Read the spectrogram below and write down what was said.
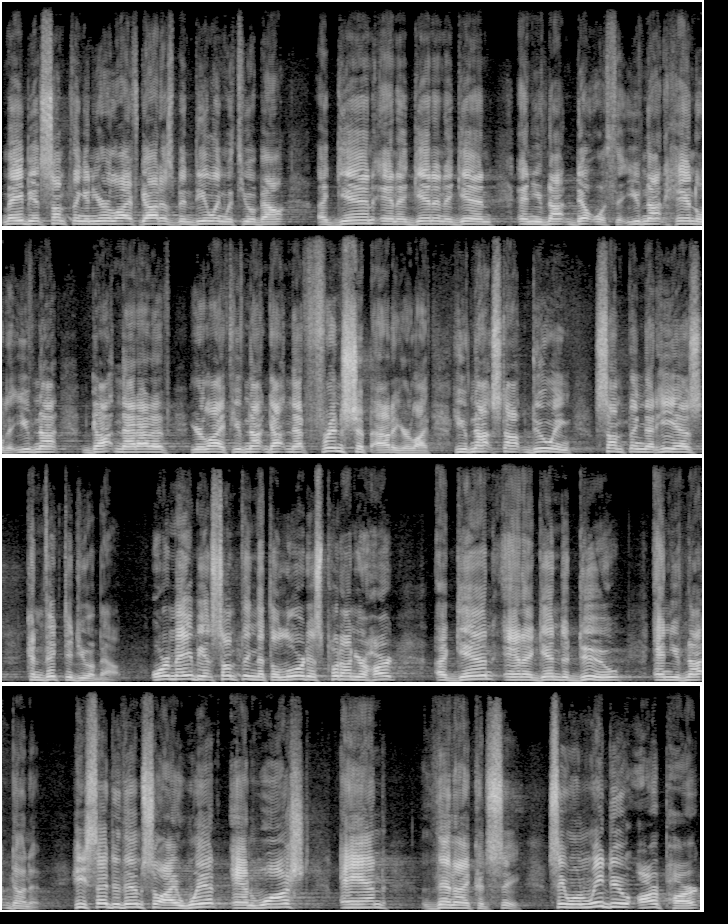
Maybe it's something in your life God has been dealing with you about again and again and again, and you've not dealt with it. You've not handled it. You've not gotten that out of your life. You've not gotten that friendship out of your life. You've not stopped doing something that He has convicted you about. Or maybe it's something that the Lord has put on your heart again and again to do, and you've not done it. He said to them, So I went and washed, and then I could see. See, when we do our part,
